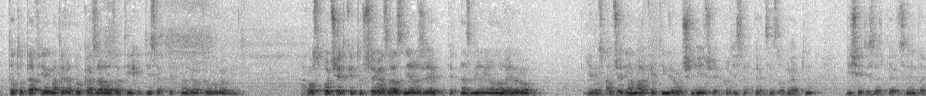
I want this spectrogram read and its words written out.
A toto tá firma teda dokázala za tých 10-15 rokov urobiť. A rozpočet, keď tu včera zaznel, že 15 miliónov eur je rozpočet na marketing ročne, čo je po 10% z obratu, vyše 10%, tak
